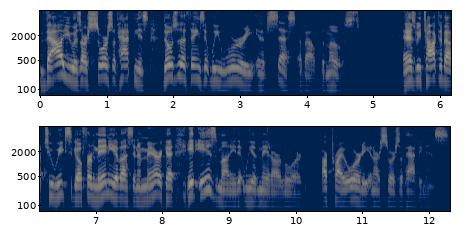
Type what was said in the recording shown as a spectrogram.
value as our source of happiness, those are the things that we worry and obsess about the most. And as we talked about two weeks ago, for many of us in America, it is money that we have made our Lord our priority and our source of happiness.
